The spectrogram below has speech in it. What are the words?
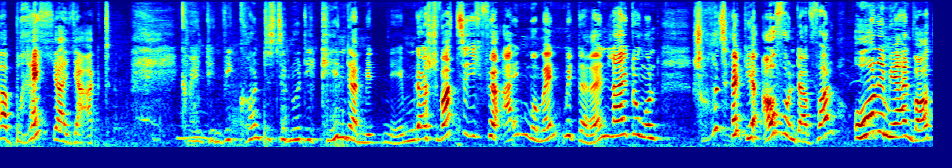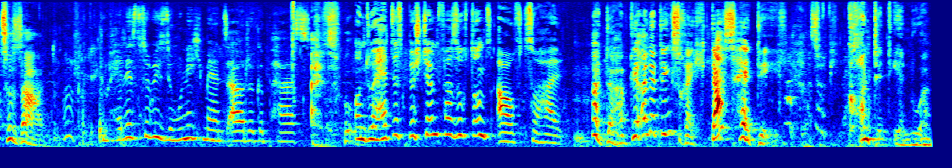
Verbrecherjagd? Quentin, wie konntest du nur die Kinder mitnehmen? Da schwatze ich für einen Moment mit der Rennleitung und schon seid ihr auf und davon, ohne mir ein Wort zu sagen. Du hättest sowieso nicht mehr ins Auto gepasst. Also, Und du hättest bestimmt versucht, uns aufzuhalten. ah, da habt ihr allerdings recht. Das hätte ich. Also, wie konntet ihr nur?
